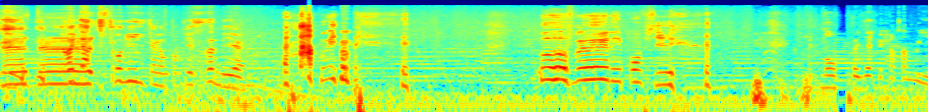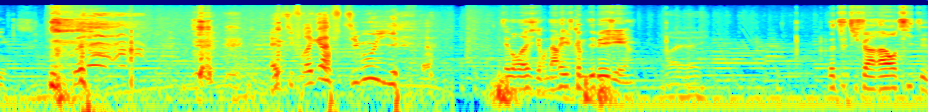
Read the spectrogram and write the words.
Regarde qui conduit le camion de pompier, c'est ça mais euh, Ah oui Au feu les pompiers on peut dire que je suis en train de mouiller. Eh tu feras gaffe, tu mouilles C'est bon, vas-y, on arrive comme des BG. Hein. Ouais ouais. Là, tu sais, tu fais un ralenti, t'es...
